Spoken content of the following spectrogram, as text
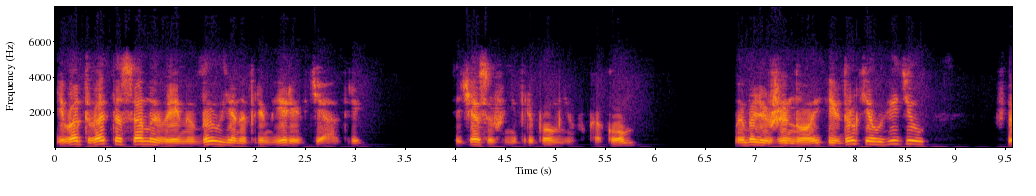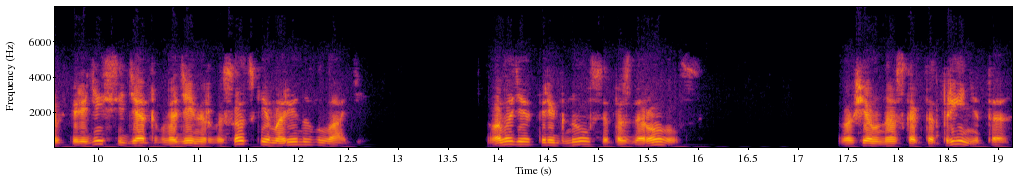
И вот в это самое время был я на премьере в театре. Сейчас уж не припомню в каком. Мы были с женой, и вдруг я увидел, что впереди сидят Владимир Высоцкий и Марина Влади. Володя перегнулся, поздоровался. Вообще у нас как-то принято,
